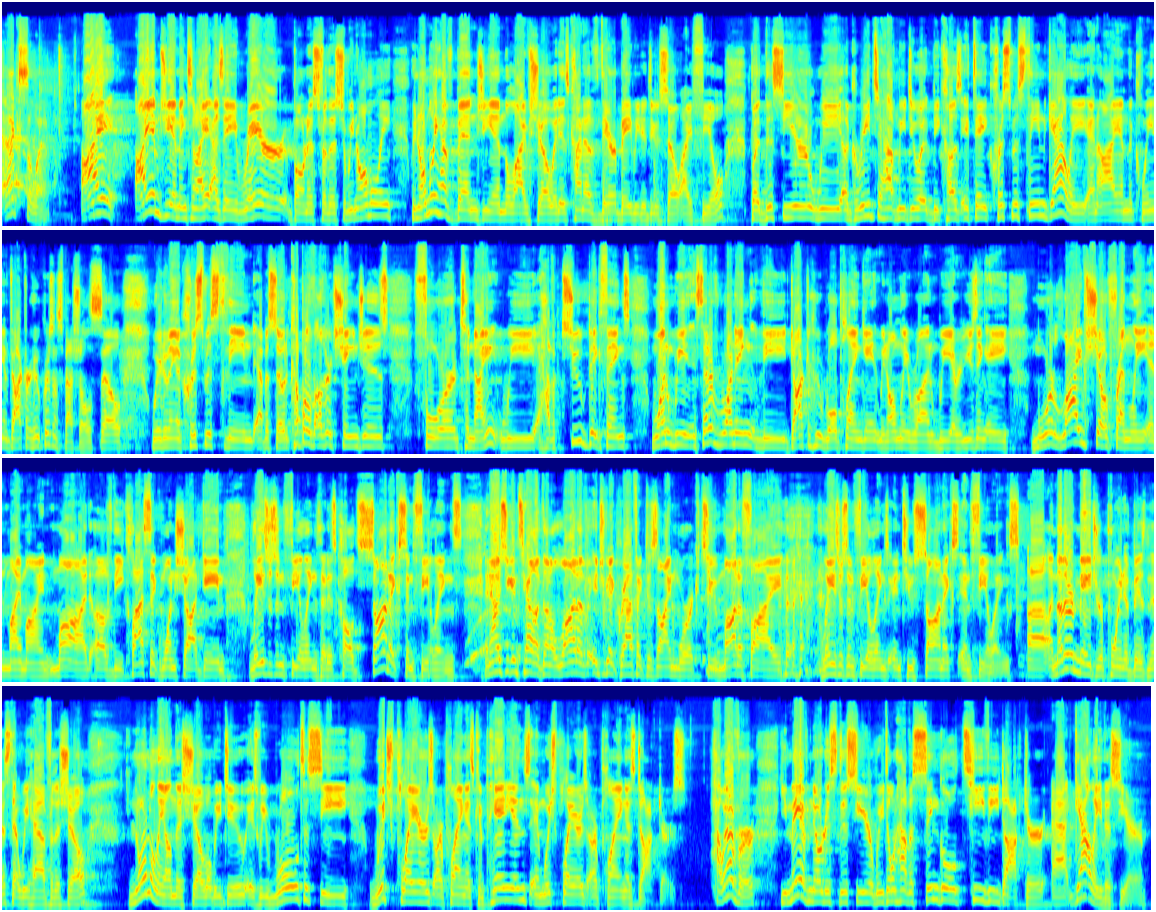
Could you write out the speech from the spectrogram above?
Excellent. I I am GMing tonight as a rare bonus for this. So we normally we normally have Ben GM the live show. It is kind of their baby to do so, I feel. But this year we agreed to have me do it because it's a Christmas themed galley, and I am the queen of Doctor Who Christmas specials. So we're doing a Christmas themed episode. A couple of other changes for tonight. We have two big things. One, we instead of running the Doctor Who role playing game that we normally run, we are using a more live show friendly, in my mind, mod of the classic one shot game Lasers and Feelings that is called Sonics and Feelings. And as you can tell, I've done a lot of intricate graphic design work to modify Lasers and Feelings into Sonics and Feelings. Uh, another major point of business that we have for the show. Normally on this show, what we do is we roll to see which players are playing as companions and which players are playing as doctors. However, you may have noticed this year we don't have a single TV doctor at Galley this year.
